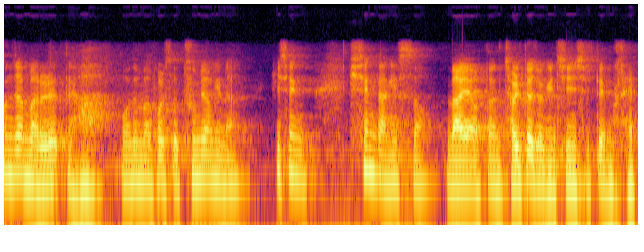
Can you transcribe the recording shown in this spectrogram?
혼잣말을 했대. 아, 오늘만 벌써 두 명이나 희생 희생당했어. 나의 어떤 절대적인 진실 때문에.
